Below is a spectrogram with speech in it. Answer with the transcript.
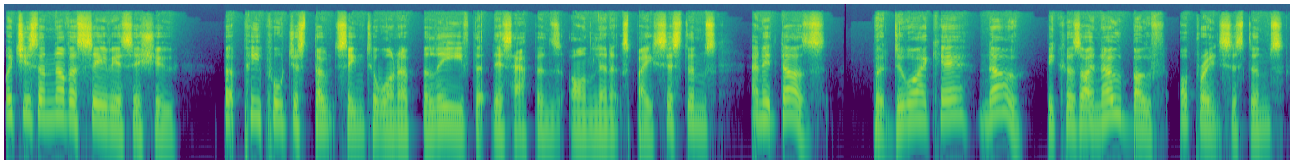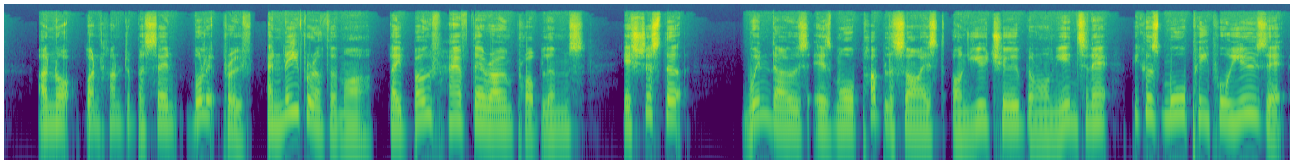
which is another serious issue. But people just don't seem to want to believe that this happens on Linux based systems, and it does. But do I care? No, because I know both operating systems are not 100% bulletproof, and neither of them are. They both have their own problems. It's just that Windows is more publicized on YouTube and on the internet because more people use it,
